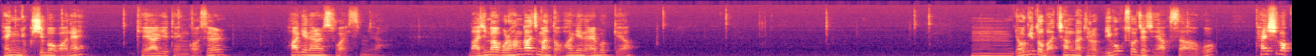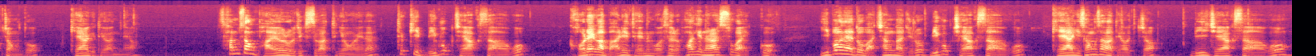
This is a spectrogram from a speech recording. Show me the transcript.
160억 원에 계약이 된 것을 확인을 할 수가 있습니다. 마지막으로 한 가지만 더 확인을 해볼게요. 음, 여기도 마찬가지로 미국 소재 제약사하고 80억 정도 계약이 되었네요. 삼성 바이오로직스 같은 경우에는 특히 미국 제약사하고 거래가 많이 되는 것을 확인을 할 수가 있고 이번에도 마찬가지로 미국 제약사하고 계약이 성사가 되었죠. 미 제약사하고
